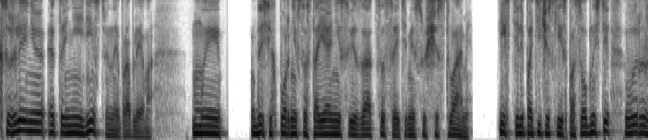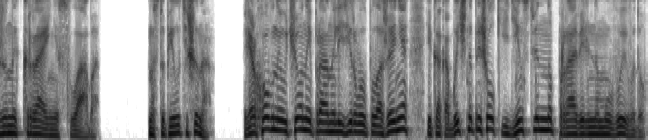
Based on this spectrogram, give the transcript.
К сожалению, это не единственная проблема. Мы до сих пор не в состоянии связаться с этими существами. Их телепатические способности выражены крайне слабо. Наступила тишина. Верховный ученый проанализировал положение и, как обычно, пришел к единственно правильному выводу.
